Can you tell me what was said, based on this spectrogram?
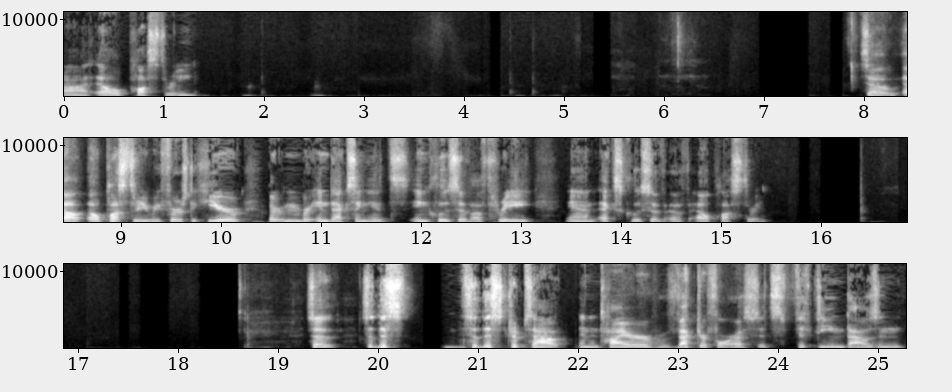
uh, L plus three. So L, L plus three refers to here, but remember indexing it's inclusive of three and exclusive of L plus three. So, so this, so this strips out an entire vector for us. It's 15,000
